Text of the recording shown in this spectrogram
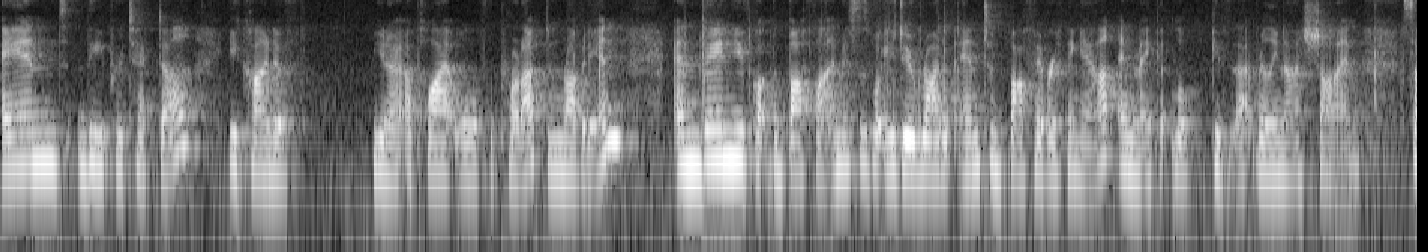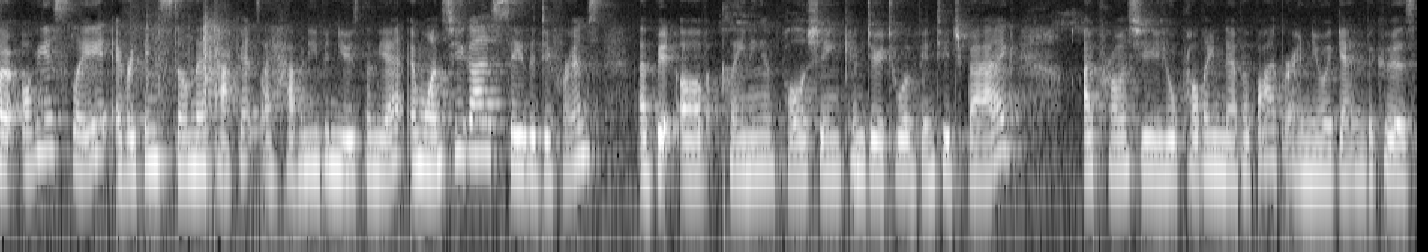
and the protector. You kind of you know, apply all of the product and rub it in. And then you've got the buffer and this is what you do right at the end to buff everything out and make it look, give it that really nice shine. So obviously everything's still in their packets. I haven't even used them yet. And once you guys see the difference a bit of cleaning and polishing can do to a vintage bag, I promise you, you'll probably never buy brand new again because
